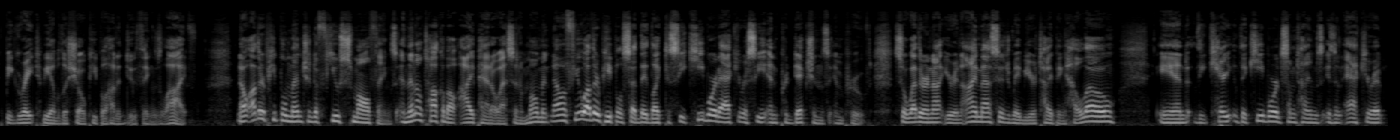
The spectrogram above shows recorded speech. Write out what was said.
It'd be great to be able to show people how to do things live. Now, other people mentioned a few small things, and then I'll talk about iPad OS in a moment. Now, a few other people said they'd like to see keyboard accuracy and predictions improved. So, whether or not you're in iMessage, maybe you're typing hello, and the, the keyboard sometimes isn't accurate,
